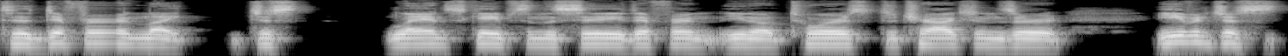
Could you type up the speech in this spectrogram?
to different, like, just landscapes in the city, different, you know, tourist attractions, or even just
